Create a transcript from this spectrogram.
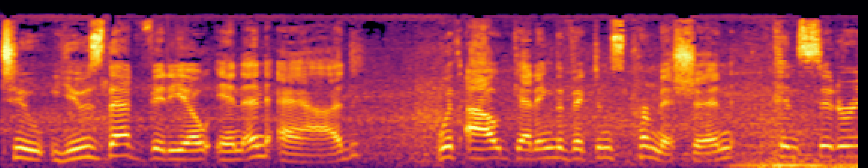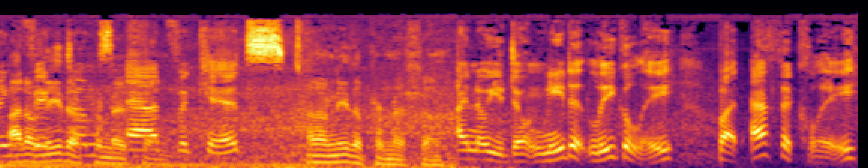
to use that video in an ad without getting the victim's permission, considering I don't need their victims' permission. advocates. I don't need the permission. I know you don't need it legally, but ethically,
